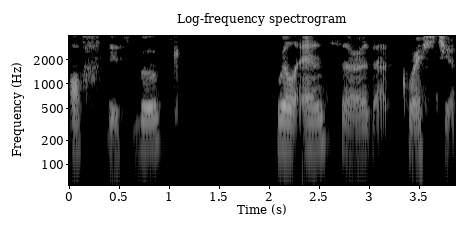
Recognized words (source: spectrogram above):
of this book will answer that question.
